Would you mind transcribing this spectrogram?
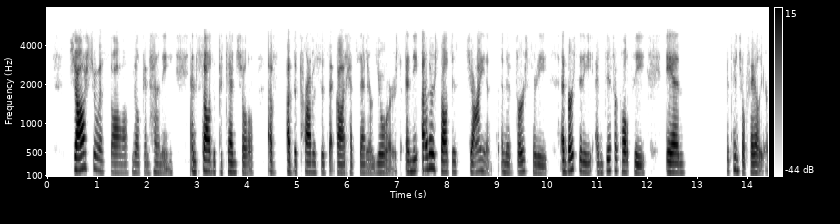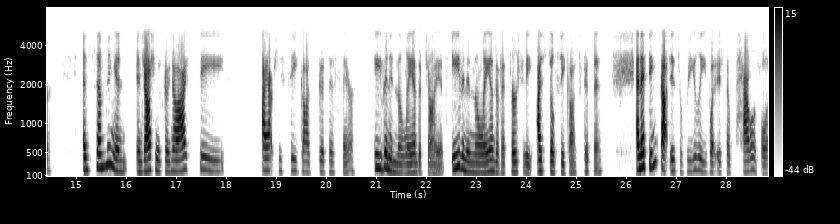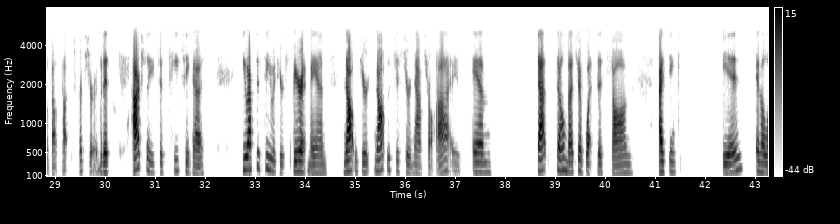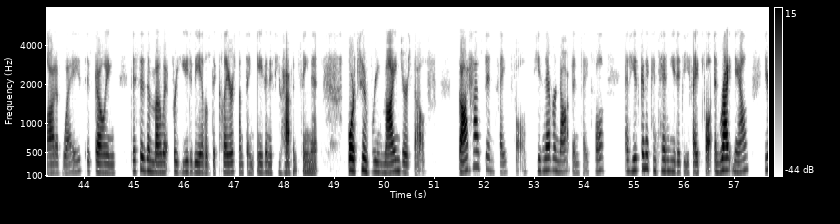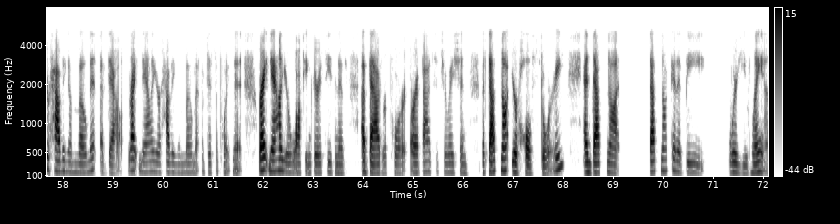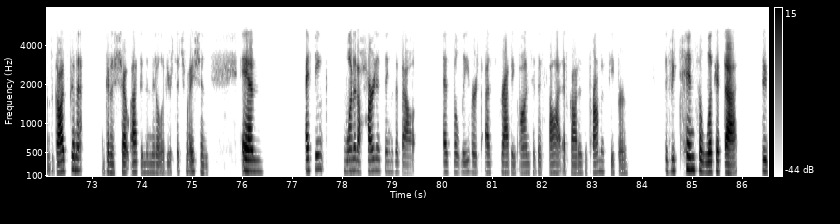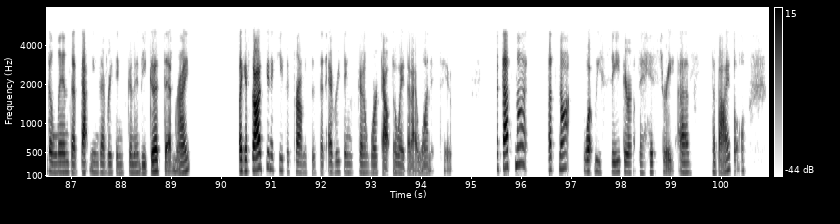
Joshua saw milk and honey and saw the potential of, of the promises that God had said are yours. And the other saw just giants and adversity, adversity and difficulty and potential failure. And something in, in Joshua was going, No, I see I actually see God's goodness there. Even in the land of giants, even in the land of adversity, I still see God's goodness. And I think that is really what is so powerful about that scripture, that it's actually just teaching us you have to see with your spirit man, not with your not with just your natural eyes. And that's so much of what this song I think is in a lot of ways is going this is a moment for you to be able to declare something even if you haven't seen it or to remind yourself God has been faithful. He's never not been faithful and he's going to continue to be faithful. And right now, you're having a moment of doubt. Right now, you're having a moment of disappointment. Right now, you're walking through a season of a bad report or a bad situation, but that's not your whole story, and that's not that's not going to be where you land. God's going to going to show up in the middle of your situation. And I think one of the hardest things about as believers us grabbing onto this thought of God as a promise keeper is we tend to look at that through the lens of that means everything's going to be good then, right? Like if God's going to keep his promises, then everything's going to work out the way that I want it to. But that's not that's not what we see throughout the history of the Bible.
